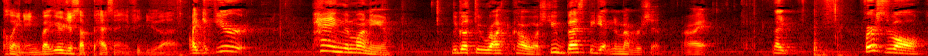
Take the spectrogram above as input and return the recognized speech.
cleaning, but you're just a peasant if you do that. Like if you're paying the money to go through Rocket Car Wash, you best be getting a membership. All right. Like, first of all,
